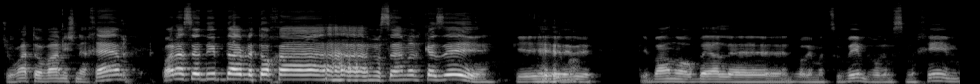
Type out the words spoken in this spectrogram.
תשובה טובה משניכם. בואו נעשה deep dive לתוך הנושא המרכזי, כי דיברנו הרבה על דברים עצובים, דברים שמחים,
